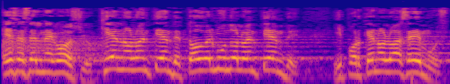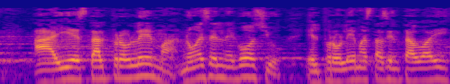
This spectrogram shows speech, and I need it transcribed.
Ese es el negocio. ¿Quién no lo entiende? Todo el mundo lo entiende. ¿Y por qué no lo hacemos? Ahí está el problema. No es el negocio. El problema está sentado ahí.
